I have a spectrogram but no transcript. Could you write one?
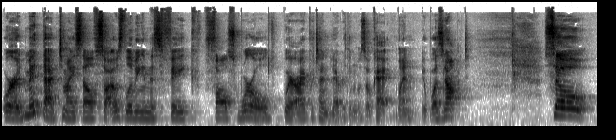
or admit that to myself, so I was living in this fake, false world where I pretended everything was okay when it was not. So,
